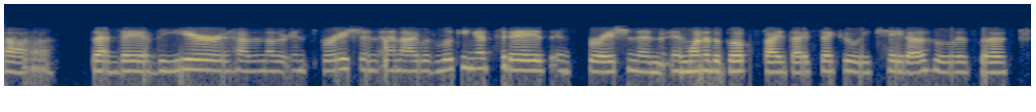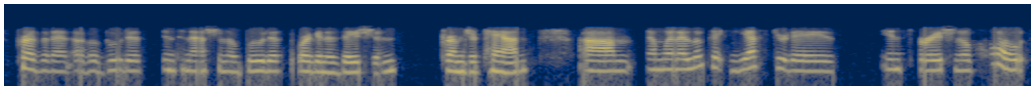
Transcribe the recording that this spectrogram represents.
uh, that day of the year. It has another inspiration, and I was looking at today's inspiration in in one of the books by Daisaku Ikeda, who is the president of a Buddhist international Buddhist organization from Japan. Um, and when I looked at yesterday's inspirational quote,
